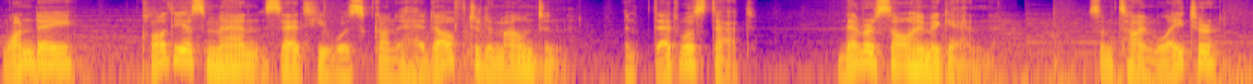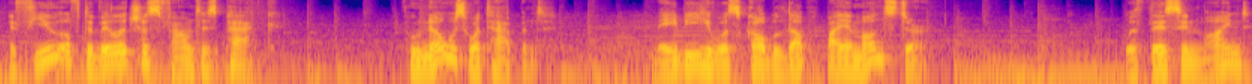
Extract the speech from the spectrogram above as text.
One day, Claudia's man said he was gonna head off to the mountain, and that was that. Never saw him again. Some time later, a few of the villagers found his pack. Who knows what happened? Maybe he was gobbled up by a monster. With this in mind,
